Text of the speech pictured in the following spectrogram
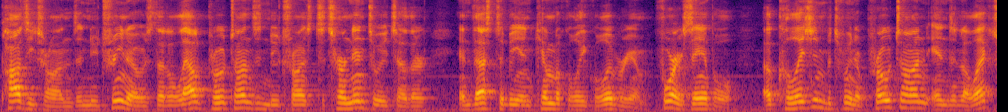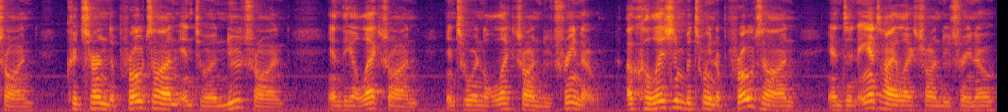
positrons, and neutrinos that allowed protons and neutrons to turn into each other and thus to be in chemical equilibrium. For example, a collision between a proton and an electron could turn the proton into a neutron and the electron into an electron neutrino. A collision between a proton and an anti-electron neutrino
